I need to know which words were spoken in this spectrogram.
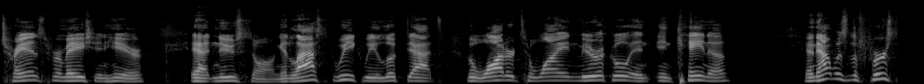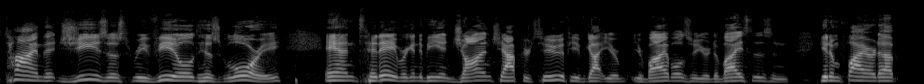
transformation here at New Song. And last week we looked at the water to wine miracle in, in Cana. And that was the first time that Jesus revealed his glory. And today we're going to be in John chapter 2. If you've got your, your Bibles or your devices and get them fired up.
